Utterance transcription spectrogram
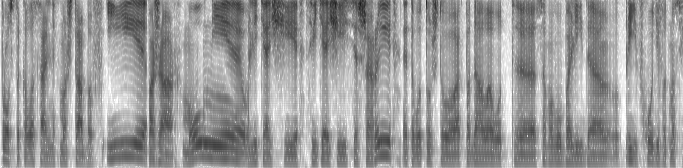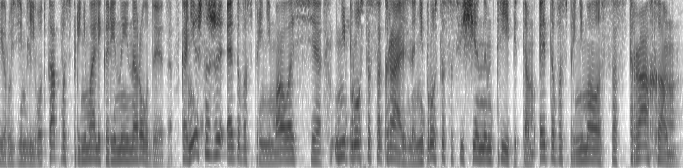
просто колоссальных масштабов, и пожар, молнии, летящие светящиеся шары, это вот то, что отпадало от э, самого болида при входе в атмосферу Земли. Вот как воспринимали коренные народы это? Конечно же, это воспринималось э, не просто сакрально, не просто со священным трепетом, это воспринималось со страхом,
